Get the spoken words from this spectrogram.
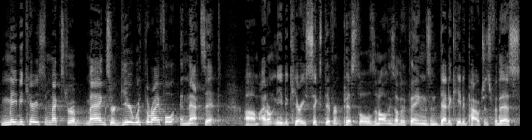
Maybe carry some extra mags or gear with the rifle, and that's it. Um, I don't need to carry six different pistols and all these other things and dedicated pouches for this.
